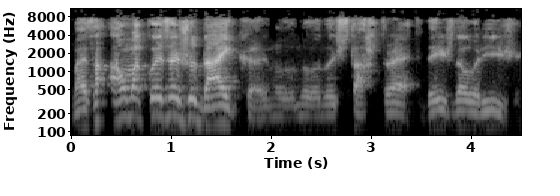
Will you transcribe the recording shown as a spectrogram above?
Mas há uma coisa judaica no, no, no Star Trek, desde a origem,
